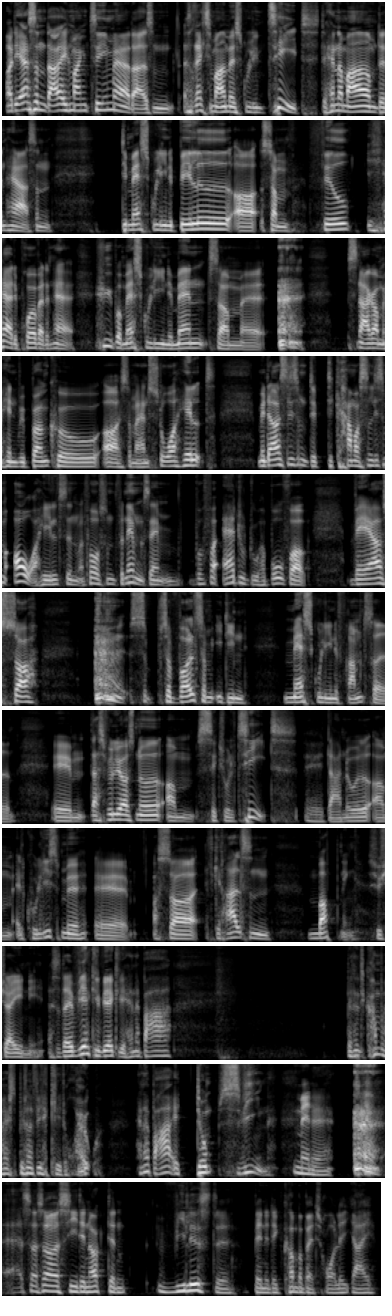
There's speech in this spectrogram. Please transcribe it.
og det er sådan, der er rigtig mange temaer, der er sådan, altså rigtig meget maskulinitet. Det handler meget om den her sådan, det maskuline billede, og som Phil her det prøver at være den her hypermaskuline mand, som øh, snakker om Henry Bronco, og som er hans store held. Men der er også ligesom, det, det kammer sådan ligesom over hele tiden. Man får sådan en fornemmelse af, hvorfor er du, du har brug for at være så, så, så voldsom i din maskuline fremtræden. Øhm, der er selvfølgelig også noget om seksualitet, øh, der er noget om alkoholisme, øh, og så generelt sådan mobning, synes jeg egentlig. Altså, der er virkelig, virkelig, han er bare... Benedict Cumberbatch spiller virkelig et røv. Han er bare et dumt svin. Men Øh, altså, så at sige, det er nok den vildeste Benedict Cumberbatch-rolle, jeg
